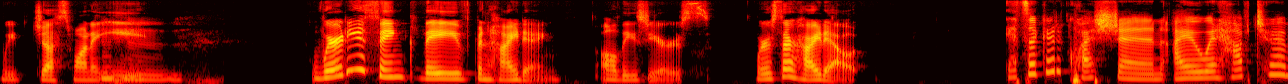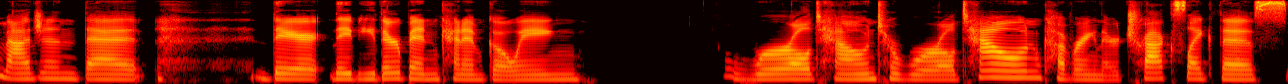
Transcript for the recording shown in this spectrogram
We just want to eat. Mhm. Where do you think they've been hiding all these years? Where's their hideout? It's a good question. I would have to imagine that they're they've either been kind of going rural town to rural town, covering their tracks like this,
